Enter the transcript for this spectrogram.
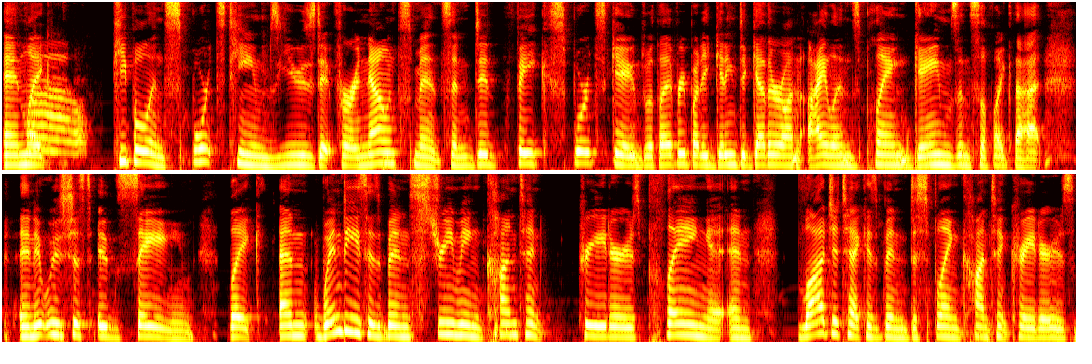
and like wow. people in sports teams used it for announcements and did fake sports games with everybody getting together on islands playing games and stuff like that. And it was just insane. Like, and Wendy's has been streaming content creators playing it and Logitech has been displaying content creators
